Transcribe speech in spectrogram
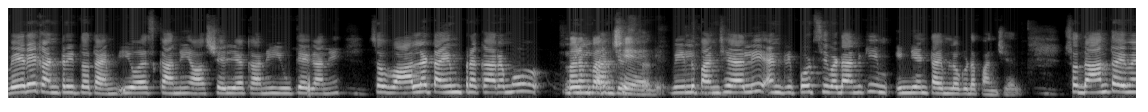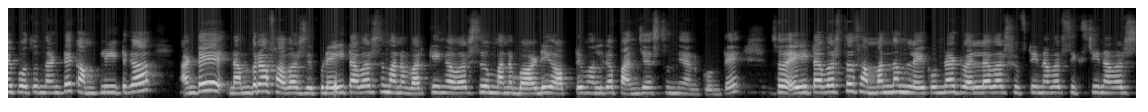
వేరే కంట్రీతో టైం యుఎస్ కానీ ఆస్ట్రేలియా కానీ యూకే కానీ సో వాళ్ళ టైం ప్రకారము మనం వీళ్ళు పని పనిచేస్తారు. చేయాలి. వీళ్ళు పనిచేయాలి అండ్ రిపోర్ట్స్ ఇవ్వడానికి ఇండియన్ టైంలో కూడా పనిచేయాలి సో దాంతో ఏమైపోతుందంటే complete గా అంటే నంబర్ ఆఫ్ అవర్స్ ఇప్పుడు ఎయిట్ అవర్స్ మన వర్కింగ్ అవర్స్ మన బాడీ ఆప్టిమల్గా పనిచేస్తుంది అనుకుంటే సో ఎయిట్ అవర్స్తో సంబంధం లేకుండా twelve hours fifteen hours sixteen hours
